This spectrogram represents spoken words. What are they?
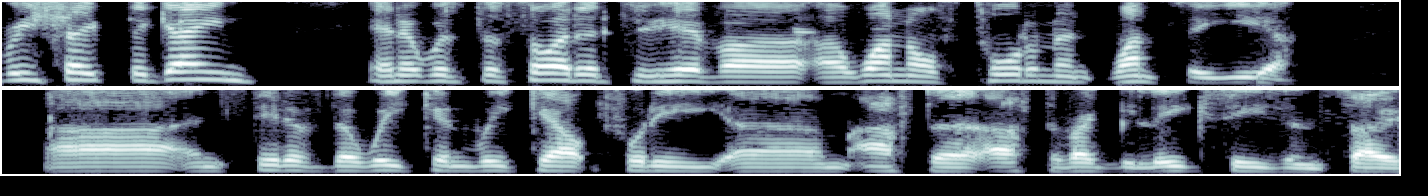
reshape the game, and it was decided to have a, a one-off tournament once a year uh, instead of the week in week out footy um, after after rugby league season. So,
